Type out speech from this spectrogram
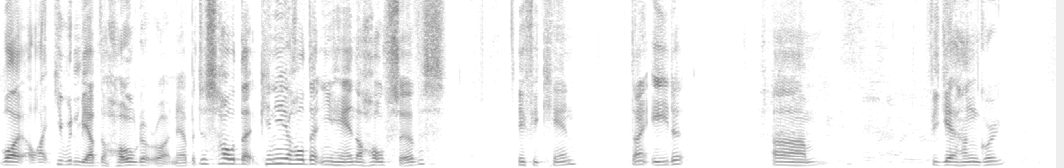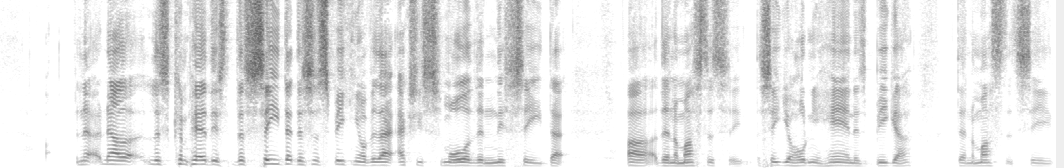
like, like you wouldn't be able to hold it right now, but just hold that. Can you hold that in your hand the whole service? If you can. Don't eat it. Um, if you get hungry. Now, now, let's compare this. The seed that this is speaking of is actually smaller than this seed, that, uh, than a mustard seed. The seed you hold in your hand is bigger than a mustard seed,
